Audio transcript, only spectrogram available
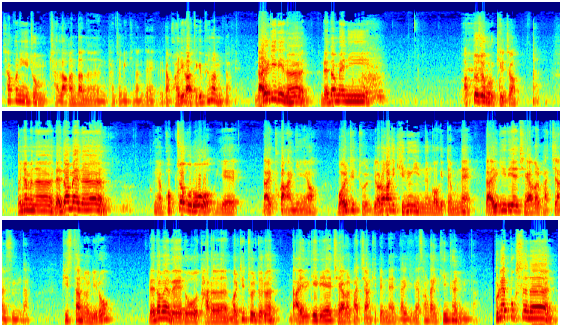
sharpening이 좀 잘 나간다는 단점이 있긴 한데 일단 관리가 되게 편합니다. 날 길이는 레더맨이 압도적으로 길죠. 왜냐면은 레더맨은 그냥 법적으로 이게 나이프가 아니에요. multi-tool 여러 가지 기능이 있는 거기 때문에 날 길이의 제약을 받지 않습니다. 비슷한 논리로 레더맨 외에도 다른 multi-tool들은 날 길이의 제약을 받지 않기 때문에 날 길이가 상당히 긴 편입니다. 블랙폭스는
